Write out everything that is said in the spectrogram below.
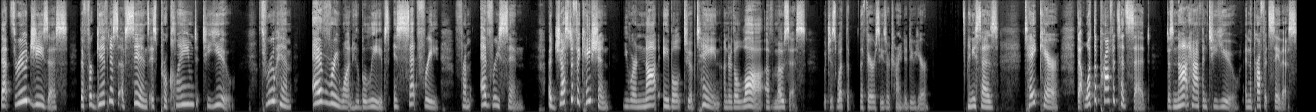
that through Jesus, the forgiveness of sins is proclaimed to you. Through him, everyone who believes is set free from every sin. A justification you are not able to obtain under the law of Moses, which is what the, the Pharisees are trying to do here. And he says, Take care that what the prophets had said does not happen to you. And the prophets say this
